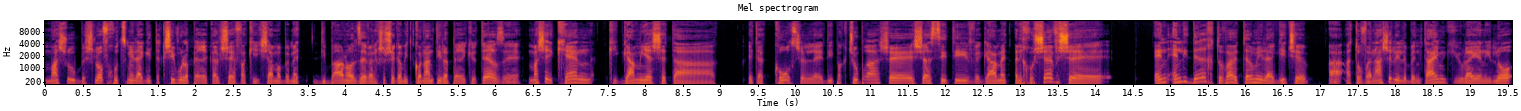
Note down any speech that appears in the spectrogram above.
משהו בשלוף חוץ מלהגיד תקשיבו לפרק על שפע, כי שם באמת דיברנו על זה ואני חושב שגם התכוננתי לפרק יותר, זה מה שכן, כי גם יש את ה... את הקורס של דיפק צ'ופרה ש, שעשיתי וגם את, אני חושב שאין לי דרך טובה יותר מלהגיד שהתובנה שלי לבינתיים, כי אולי אני לא,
